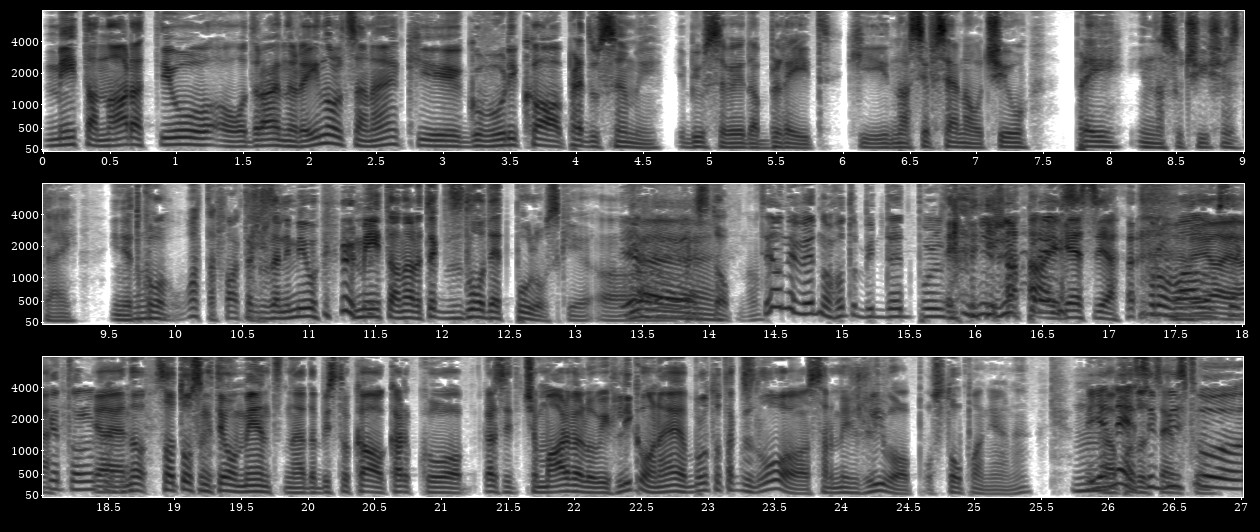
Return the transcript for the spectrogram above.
meta narativ od Ryan Reynoldsa, ne, ki govori, da pred vsemi je bil seveda Blade, ki nas je vse naučil prej in nas uči še zdaj. In je tako, what the fuck, tako zanimiv, meta narativ, tako zelo deadpoolovski uh, Ja, ja, ja. pristop. No. Te on je vedno hotel biti Deadpool, je že Ja, prej guess, ja. proval Ja, ja. vse, kar toliko. Ja, ja, no, samo to sem hotel omeniti, ne, da bi to, kao, kar, ko, kar se tiče Marvelovih likov, ne, je bilo to tako zelo sramežljivo postopanje. Ne. Ja, Ja, ne, se v bistvu, uh,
